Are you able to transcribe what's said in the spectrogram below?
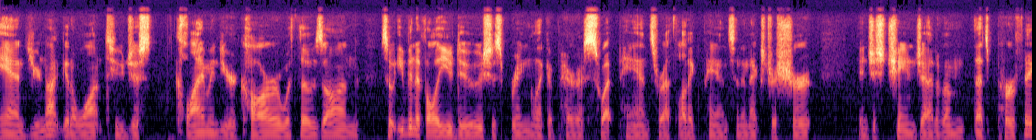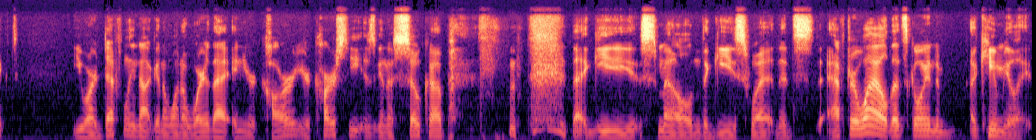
And you're not going to want to just climb into your car with those on. So even if all you do is just bring like a pair of sweatpants or athletic pants and an extra shirt and just change out of them that's perfect you are definitely not going to want to wear that in your car. Your car seat is going to soak up that gi smell and the gi sweat, and it's after a while that's going to accumulate,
